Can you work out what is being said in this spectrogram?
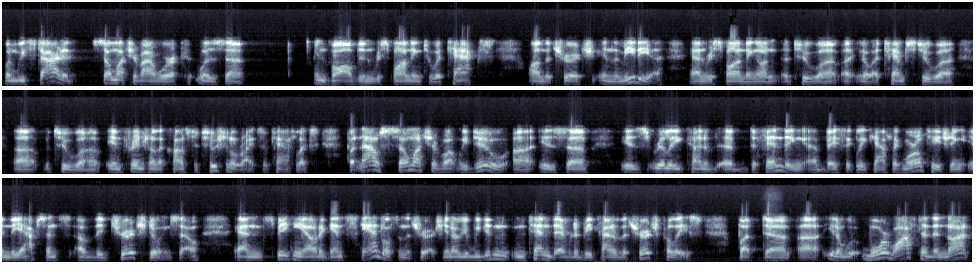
when we started, so much of our work was uh, involved in responding to attacks on the church in the media and responding on to uh, uh you know attempts to uh, uh, to uh, infringe on the constitutional rights of Catholics. But now, so much of what we do uh, is is really kind of defending basically Catholic moral teaching in the absence of the church doing so and speaking out against scandals in the church. You know, we didn't intend ever to be kind of the church police, but you know, more often than not,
